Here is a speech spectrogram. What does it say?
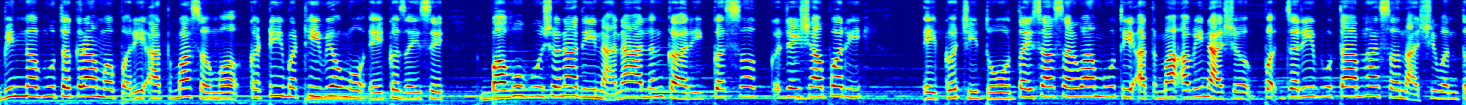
भिन्न भूतग्राम परी आत्मा सम कटीमठी व्योम एक जैसे. बाहुभूषणादी नाना अलंकारी कस जैशा परी. एकचितो तैसा सर्वांभूती आत्मा अविनाश प जरी भूताभास नाशिवंत.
